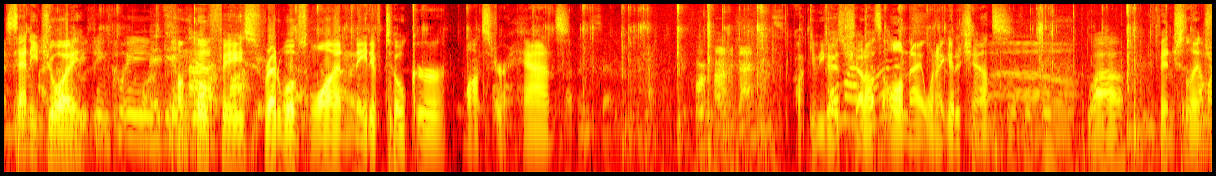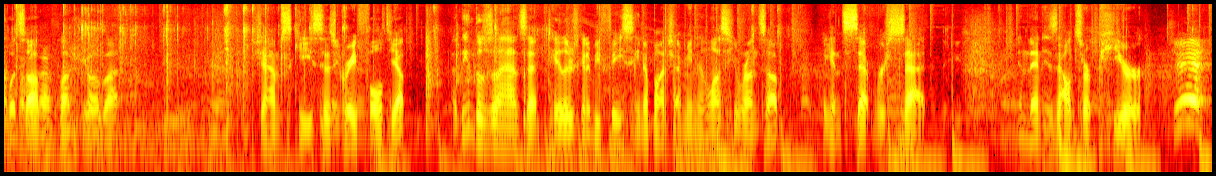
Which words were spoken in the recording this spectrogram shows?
Sandy Joy, Punko Face, Red Wolves 1, Native Toker, Monster Hands. Four or five of diamonds. I'll give you guys shout outs all night when I get a chance. Wow. Finch Lynch, what's up? flush draw, but Jamski says great fold. Yep. I think those are the hands that Taylor's going to be facing a bunch. I mean, unless he runs up against set versus set, and then his outs are pure, Shit!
